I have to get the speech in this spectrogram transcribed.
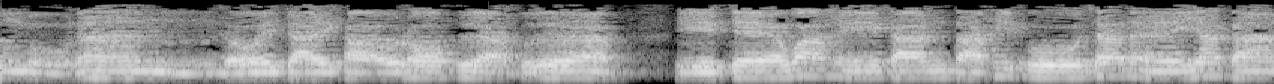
งฆ์หมู่นั้น โดยใจเคารพเพื่อเพื่ออิเจวะเมกันตาพิปูชเนยกัง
